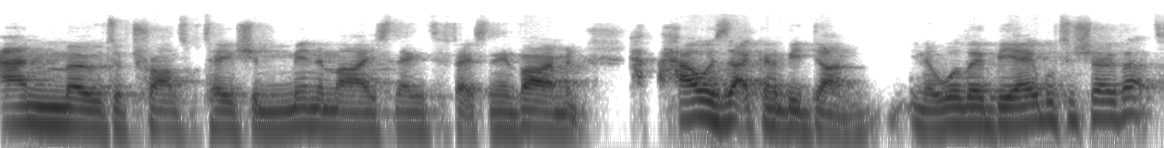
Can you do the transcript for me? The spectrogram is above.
and modes of transportation minimize negative effects on the environment, how is that going to be done? You know, will they be able to show that?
